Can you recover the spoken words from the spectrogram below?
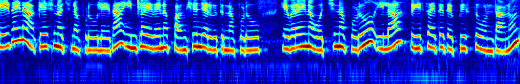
ఏదైనా అకేషన్ వచ్చినప్పుడు లేదా ఇంట్లో ఏదైనా ఫంక్షన్ జరుగుతున్నప్పుడు ఎవరైనా వచ్చినప్పుడు ఇలా స్వీట్స్ అయితే తెప్పిస్తూ ఉంటాను.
